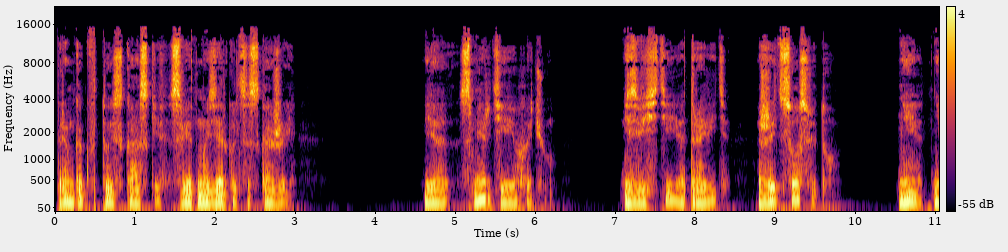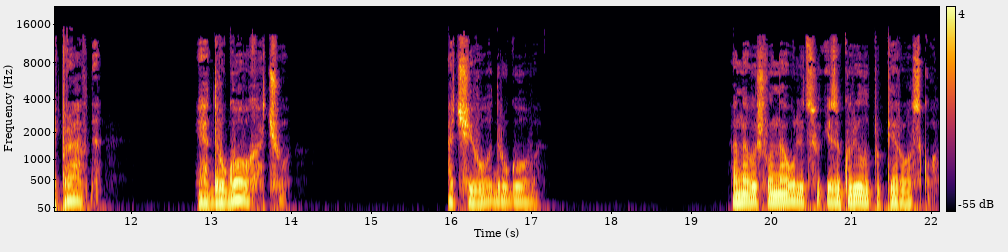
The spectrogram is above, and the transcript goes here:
Прям как в той сказке «Свет мой зеркальце, скажи». Я смерти ее хочу. Извести, отравить, жить сосвету. Нет, неправда. Я другого хочу. А чего другого? Она вышла на улицу и закурила папироску.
